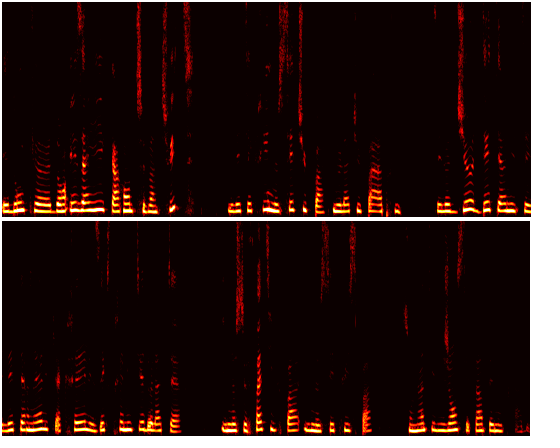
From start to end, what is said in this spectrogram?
Et donc, euh, dans Ésaïe 40, 28, il est écrit Ne sais-tu pas, ne l'as-tu pas appris? C'est le Dieu d'éternité, l'Éternel qui a créé les extrémités de la terre. Il ne se fatigue pas, il ne s'épuise pas. Son intelligence est impénétrable.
